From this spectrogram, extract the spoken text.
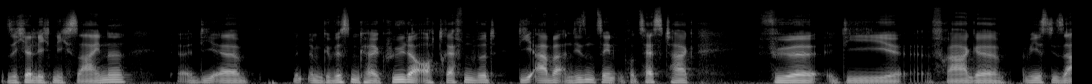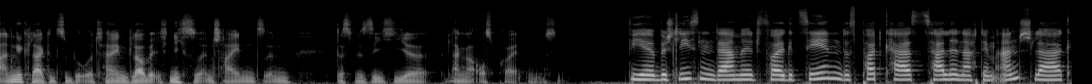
sicherlich nicht seine, äh, die er mit einem gewissen Kalkül da auch treffen wird, die aber an diesem 10. Prozesstag für die Frage, wie ist dieser Angeklagte zu beurteilen, glaube ich, nicht so entscheidend sind, dass wir sie hier lange ausbreiten müssen. Wir beschließen damit Folge 10 des Podcasts Halle nach dem Anschlag.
